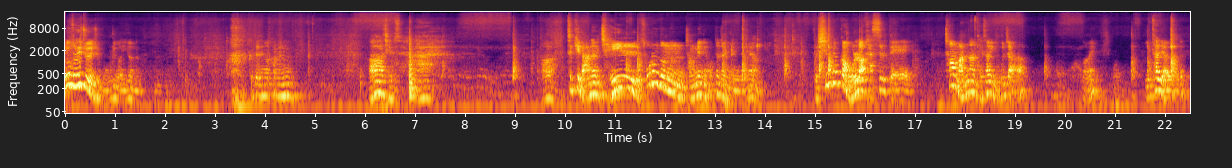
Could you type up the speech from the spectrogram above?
용서해줘야지 뭐 우리가 이겼는데. 하, 그때 생각하면은 아 재밌어요. 아, 아 특히 나는 제일 소름 돋는 장면이 어떤 장면이냐면 그 16강 올라갔을 때 처음 만난 대상이 누군지 알아? 너네? 이탈리아였거든?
